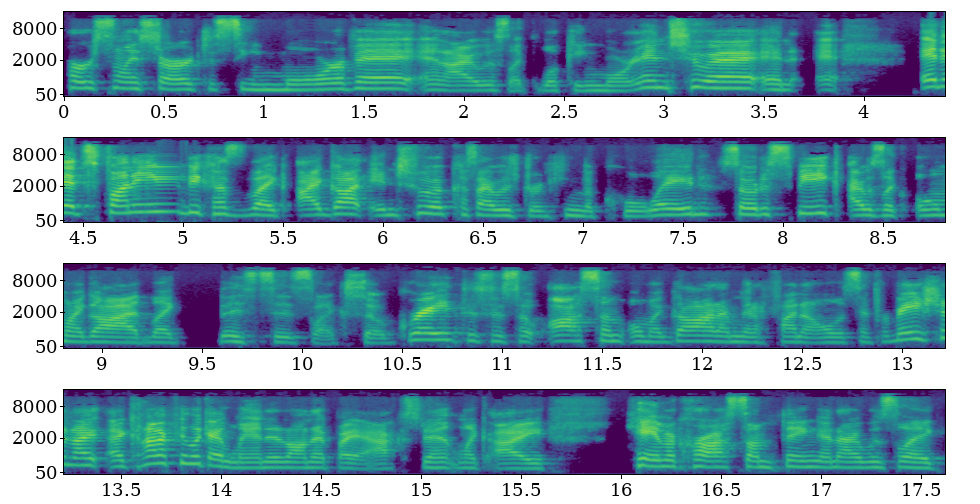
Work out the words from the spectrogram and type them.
personally started to see more of it and I was like looking more into it. And eh, and it's funny because like I got into it because I was drinking the Kool-Aid, so to speak. I was like, oh my God, like this is like so great. This is so awesome. Oh my God, I'm gonna find out all this information. I, I kind of feel like I landed on it by accident. Like I came across something and I was like,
